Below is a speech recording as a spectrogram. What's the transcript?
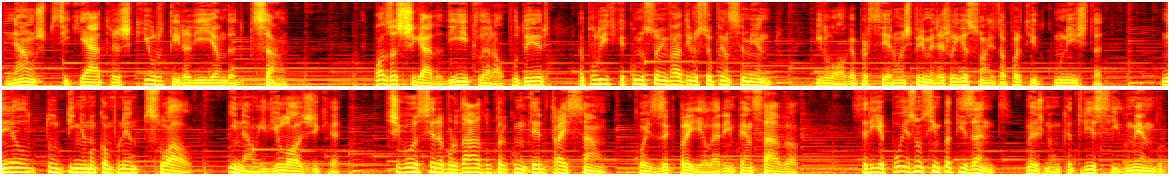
e não os psiquiatras que o retirariam da depressão. Após a chegada de Hitler ao poder, a política começou a invadir o seu pensamento e logo apareceram as primeiras ligações ao Partido Comunista. Nele, tudo tinha uma componente pessoal e não ideológica. Chegou a ser abordado para cometer traição, coisa que para ele era impensável. Seria, pois, um simpatizante, mas nunca teria sido membro.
